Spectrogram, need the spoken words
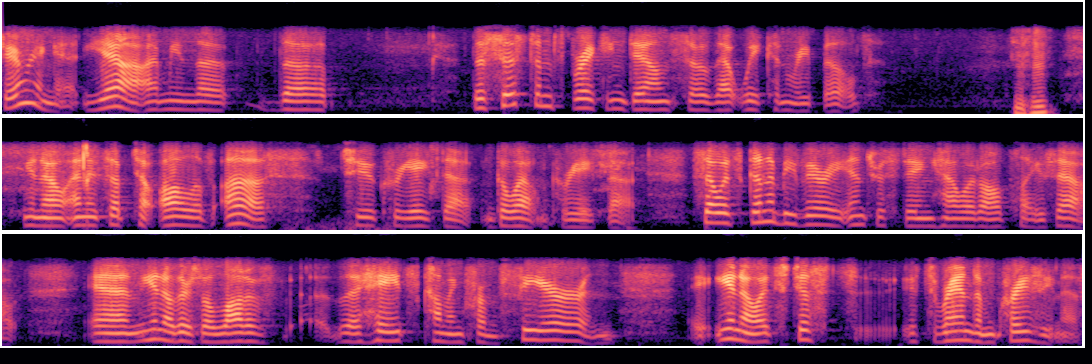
sharing it. Yeah, I mean the the the system's breaking down so that we can rebuild. Mm-hmm. You know, and it's up to all of us to create that, go out and create that. So it's going to be very interesting how it all plays out. And you know, there's a lot of the hates coming from fear and you know, it's just it's random craziness.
